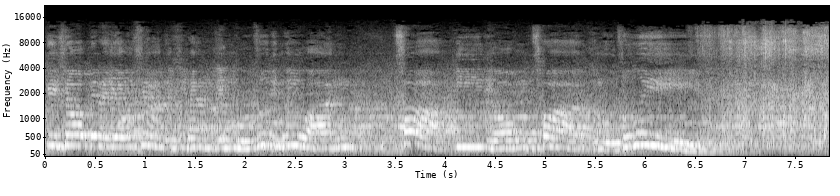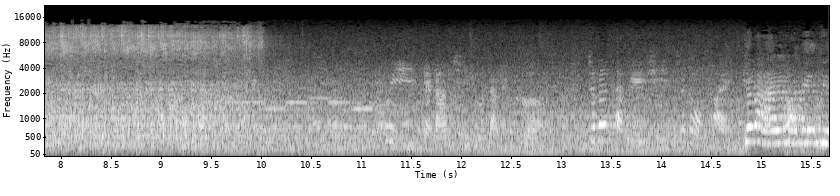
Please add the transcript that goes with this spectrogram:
继续要来邀请就是咱营务主任委员蔡基良蔡营务主委。再来欢迎到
